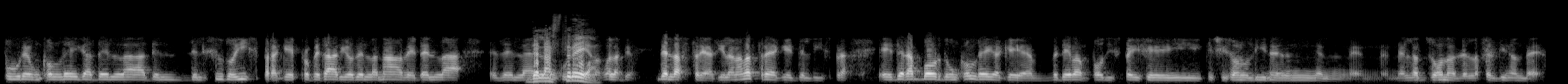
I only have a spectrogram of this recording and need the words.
pure un collega della, del, dell'istituto Ispra che è proprietario della nave della, della, dell'Astrea. dell'Astrea, sì, la nave Astrea che è dell'Ispra. Ed era a bordo un collega che vedeva un po' di specie che ci sono lì nel, nel, nella zona della Ferdinandea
